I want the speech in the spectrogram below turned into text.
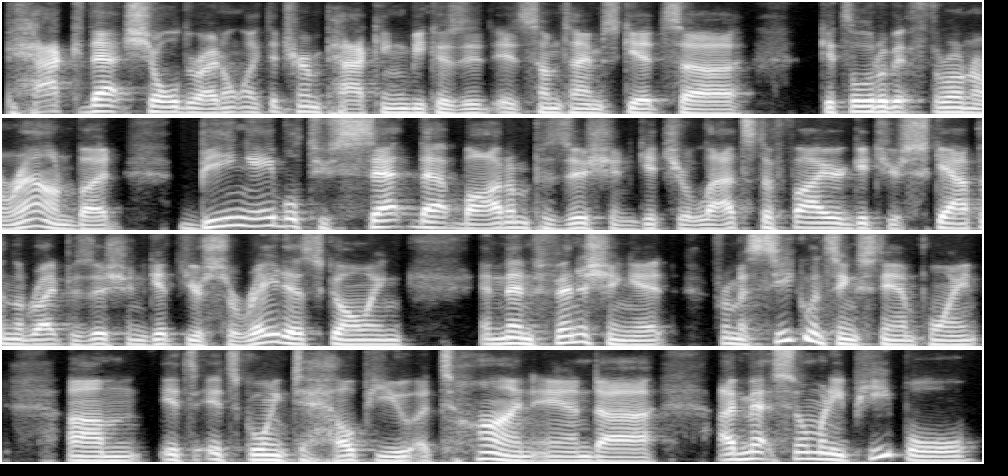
pack that shoulder i don't like the term packing because it, it sometimes gets uh gets a little bit thrown around but being able to set that bottom position get your lats to fire get your scap in the right position get your serratus going and then finishing it from a sequencing standpoint um, it's it's going to help you a ton. And uh, i've met so many people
